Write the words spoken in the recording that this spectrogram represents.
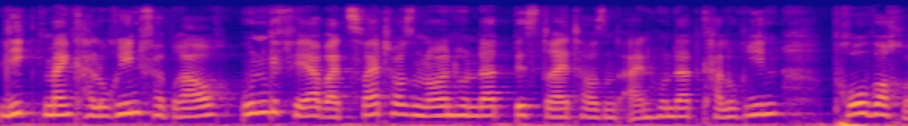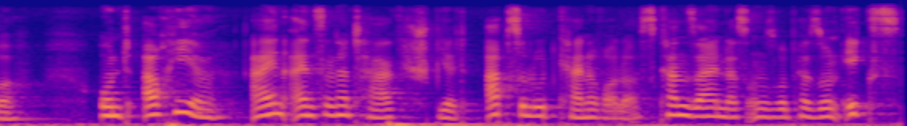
liegt mein Kalorienverbrauch ungefähr bei 2900 bis 3100 Kalorien pro Woche. Und auch hier, ein einzelner Tag spielt absolut keine Rolle. Es kann sein, dass unsere Person X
